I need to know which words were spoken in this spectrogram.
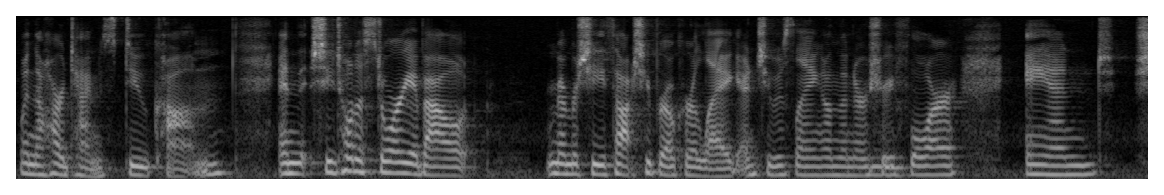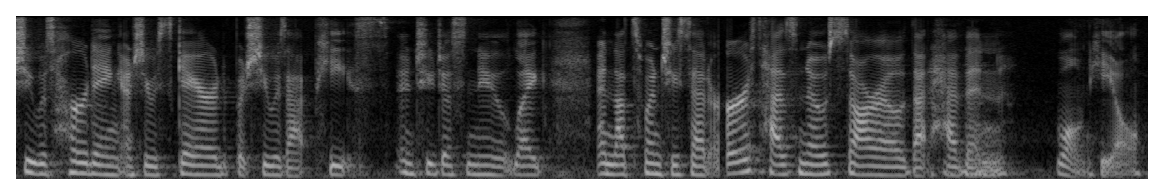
when the hard times do come. And she told a story about remember she thought she broke her leg and she was laying on the nursery mm-hmm. floor and she was hurting and she was scared but she was at peace. And she just knew like and that's when she said earth has no sorrow that heaven won't heal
